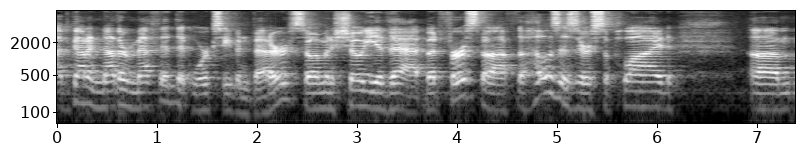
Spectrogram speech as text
I've got another method that works even better, so I'm going to show you that. But first off, the hoses are supplied um,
